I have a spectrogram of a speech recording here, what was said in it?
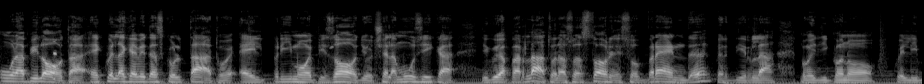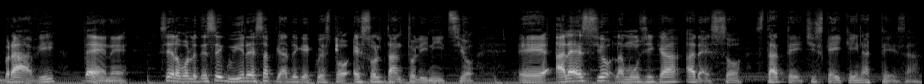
una pilota, è quella che avete ascoltato, è il primo episodio, c'è la musica di cui ha parlato, la sua storia, il suo brand, per dirla come dicono quelli bravi. Bene, se lo volete seguire sappiate che questo è soltanto l'inizio. Eh, Alessio, la musica adesso sta a te, Cheesecake in attesa.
